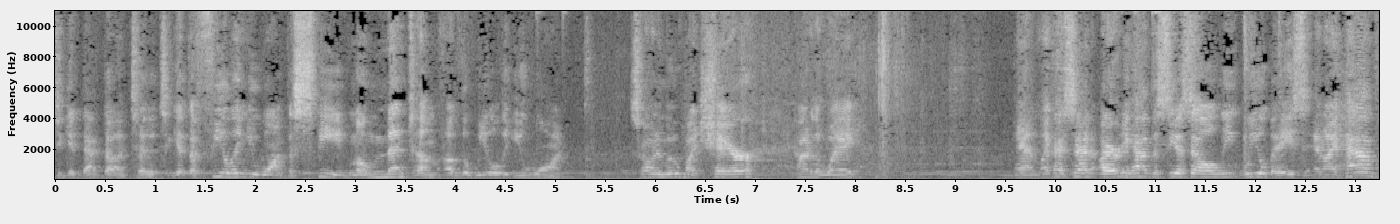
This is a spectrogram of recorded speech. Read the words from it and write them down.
to get that done, to, to get the feeling you want, the speed, momentum of the wheel that you want. So I'm going to move my chair out of the way. And like I said, I already have the CSL Elite wheelbase, and I have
